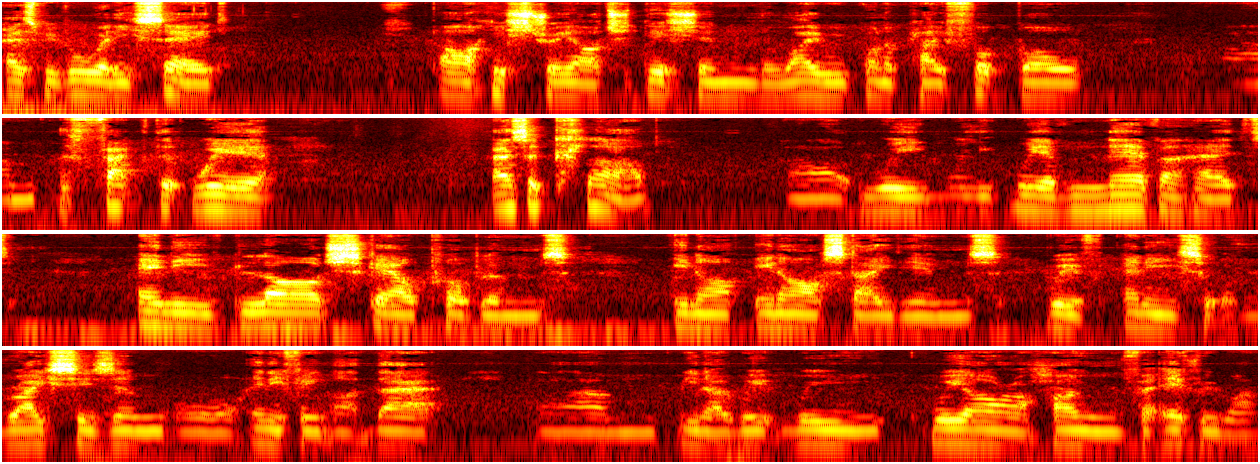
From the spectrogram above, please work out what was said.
as we've already said, our history, our tradition, the way we want to play football, um, the fact that we're as a club, uh, we, we we have never had any large scale problems in our in our stadiums with any sort of racism or anything like that. Um, you know, we, we we are a home for everyone,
